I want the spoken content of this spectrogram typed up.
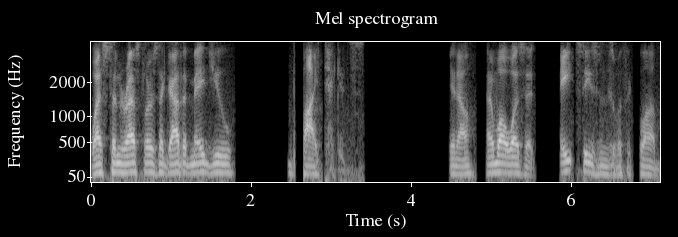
Weston Dressler is the guy that made you buy tickets. You know, and what was it? Eight seasons with the club.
